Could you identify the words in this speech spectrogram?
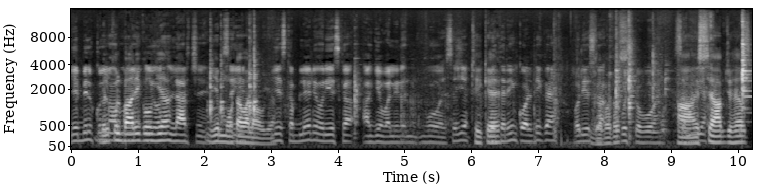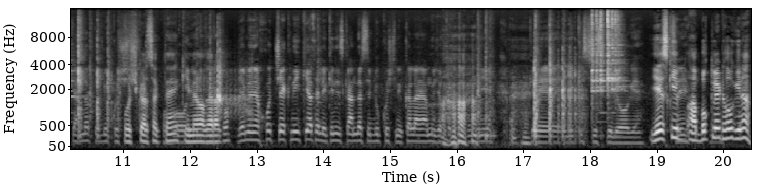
ये बिल्कुल बिल्कुल बारीक हो गया। लार्ज ये मोटा वाला हो गया। ये इसका ब्लेड है और ये इसका आगे वाली वो है सही है? ठीक है। बेहतरीन क्वालिटी का है और ये इसका पुश का वो है। हाँ इससे आप जो है इसके अंदर तो भी कुछ पुश कर सकते हैं कीमे वगैरह को। ये मैंने खुद चेक नहीं किया था लेकिन इसके अंदर से भी कुछ निकल आया मुझे कि ये किस चीज़ के लिए हो गया। ये इसकी बुकलेट होगी ना?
